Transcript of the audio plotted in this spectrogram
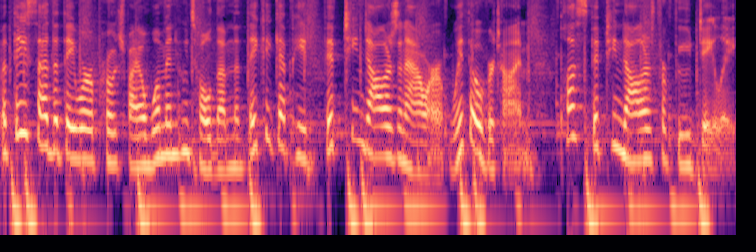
But they said that they were approached by a woman who told them that they could get paid $15 an hour with overtime, plus $15 for food daily.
